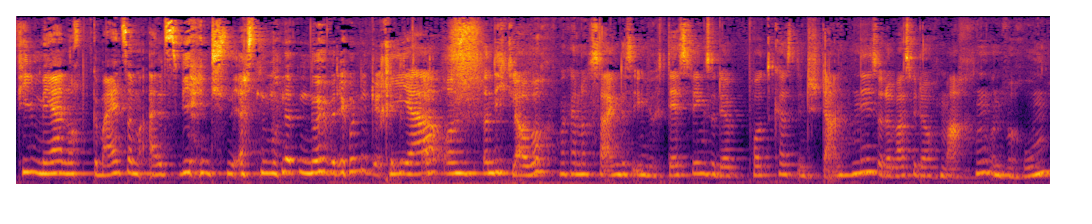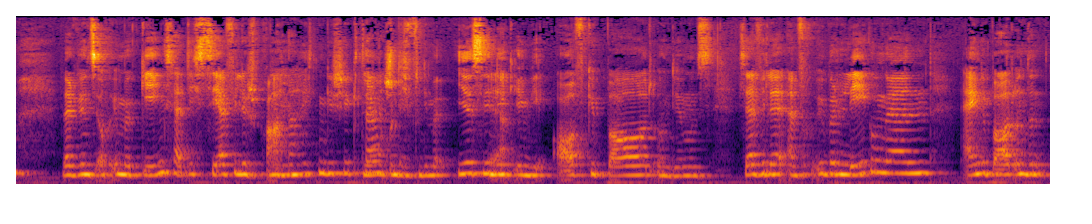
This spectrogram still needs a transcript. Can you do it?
viel mehr noch gemeinsam, als wir in diesen ersten Monaten nur über die Hunde geredet ja, haben. Ja, und, und ich glaube auch, man kann auch sagen, dass irgendwie deswegen so der Podcast entstanden ist oder was wir da auch machen und warum weil wir uns auch immer gegenseitig sehr viele Sprachnachrichten mhm. geschickt haben ja, und ich finde immer irrsinnig ja. irgendwie aufgebaut und wir haben uns sehr viele einfach Überlegungen eingebaut und dann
